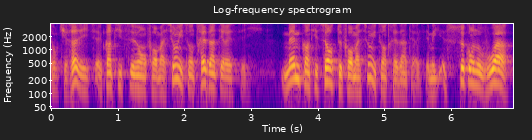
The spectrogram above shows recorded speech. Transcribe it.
Donc quand ils sont en formation, ils sont très intéressés. Même quand ils sortent de formation, ils sont très intéressés. Mais ce qu'on voit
